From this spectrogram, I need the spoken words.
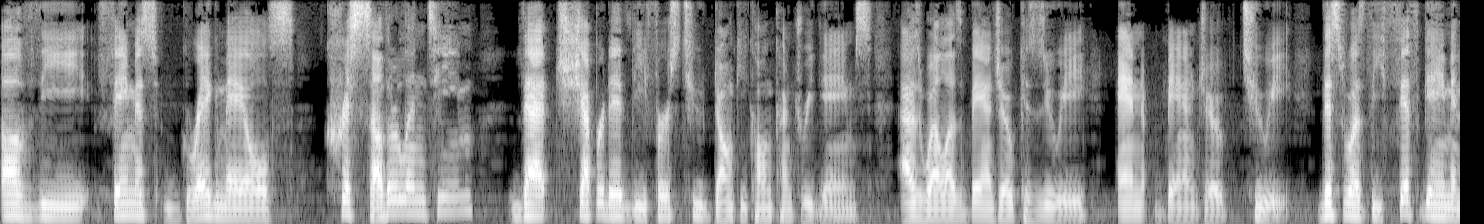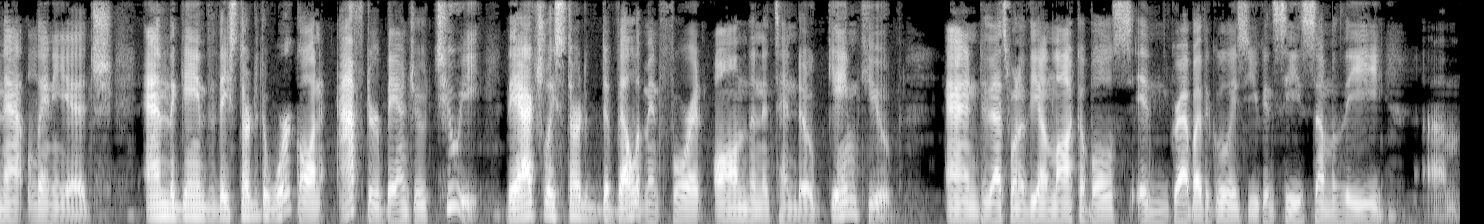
of the famous Greg Mayles Chris Sutherland team that shepherded the first two Donkey Kong Country games, as well as Banjo Kazooie and Banjo Tooie. This was the fifth game in that lineage, and the game that they started to work on after Banjo Tooie. They actually started development for it on the Nintendo GameCube. And that's one of the unlockables in Grab by the Ghoulies. You can see some of the um,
